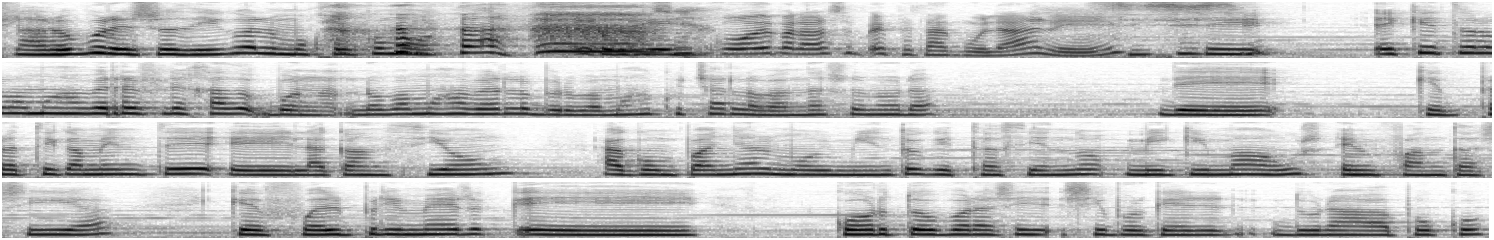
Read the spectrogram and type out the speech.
Claro, por eso digo, a lo mejor como... Es un juego de palabras espectacular, ¿eh? sí, Sí, es que esto lo vamos a ver reflejado, bueno, no vamos a verlo, pero vamos a escuchar la banda sonora de que prácticamente eh, la canción acompaña el movimiento que está haciendo Mickey Mouse en Fantasía, que fue el primer eh, corto, por así sí, porque dura poco,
